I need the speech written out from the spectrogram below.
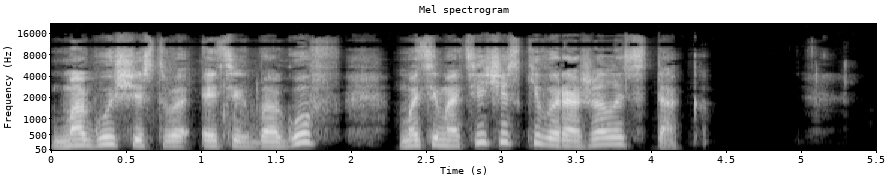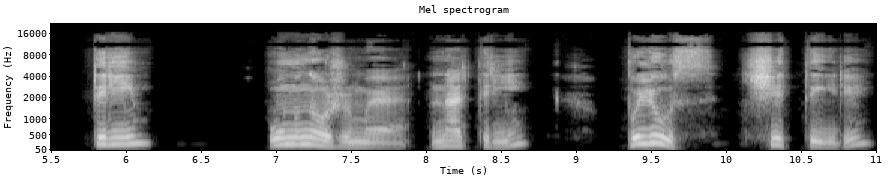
Могущество этих богов математически выражалось так. Три умножимое на три плюс четыре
